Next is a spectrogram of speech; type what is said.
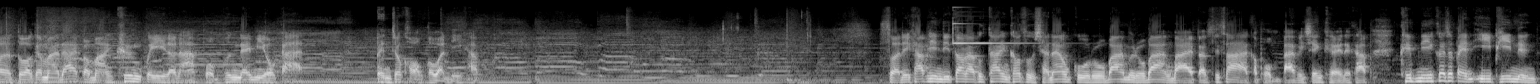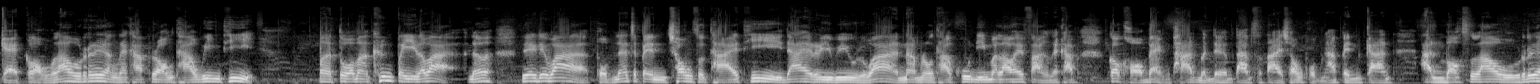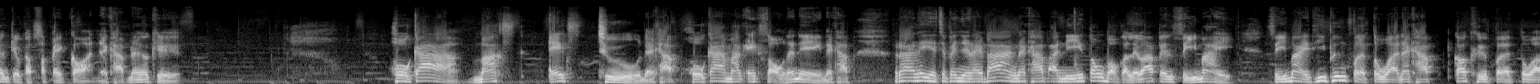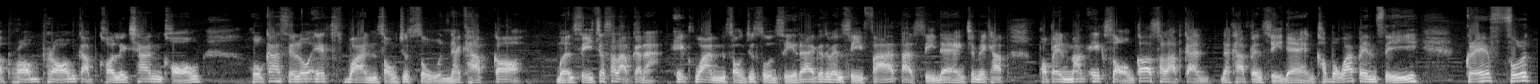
เปิดตัวกันมาได้ประมาณครึ่งปีแล้วนะ ผมเพิ่งได้มีโอกาสเป็นเจ้าของกับวันนี้ครับ สวัสดีครับ ยินดีต้อนรับทุกท่านเข้าสู่ช anel กูรูบ้างไม่รู้บ้างบายแป๊บซิซ่ากับผมแป๊บอีกเช่นเคยนะครับ คลิปนี้ก็จะเป็น EP 1 แกะกล่องเล่าเรื่องนะครับ รองเท้าวิ่งที่ เปิดตัวมาครึ่งปีแล้วอะเนอะเรียกได้ว่าผมน่าจะเป็นช่องสุดท้ายที่ได้รีวิว หรือว่านำรองเท้าคู่นี้มาเล่าให้ฟังนะครับ ก็ขอแบ่งพาร์ทเหมือนเดิมตามสไตล์ช่องผมนะ เป็นการอันบ็อกซ์เล่าเรื่องเกี่ยวกับสเปคก่อนนะครับ นั่นก็คือ Hoka Max X2 นะครับ Hoka Max X2 นั่นเองนะครับ รายละเอียดจะเป็นอย่างไรบ้างนะครับ อันนี้ต้องบอกกันเลยว่าเป็นสีใหม่ สีใหม่ที่เพิ่งเปิดตัวนะครับ ก็คือเปิดตัวพร้อมๆกับคอลเลกชันของ Hoka Zero X1 2.0 นะครับ ก็เหมือนสีจะสลับกันอะ X1 2.0 สีแรกก็จะเป็นสีฟ้าตัดสีแดงใช่ไหมครับ พอเป็น Max X2 ก็สลับกันนะครับ เป็นสีแดง เขาบอกว่าเป็นสี Grapefruit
